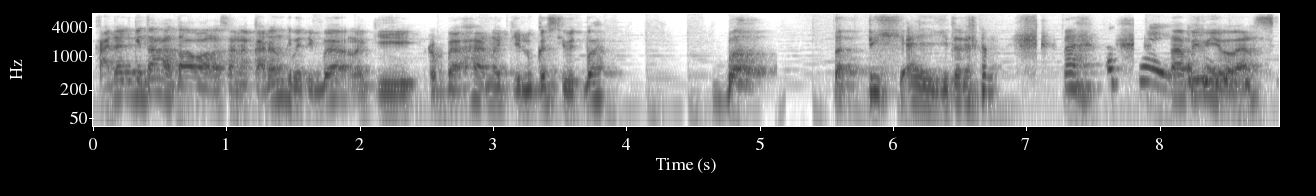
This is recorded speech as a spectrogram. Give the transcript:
kadang kita nggak tahu alasannya kadang tiba-tiba lagi rebahan lagi nugas tiba-tiba bah, sedih aja gitu kan. Nah, okay. tapi viewers,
